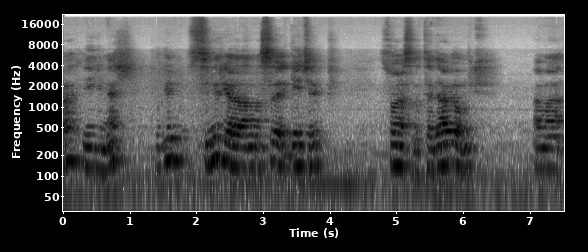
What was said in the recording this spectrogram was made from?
Merhaba, iyi günler. Bugün sinir yaralanması geçirip sonrasında tedavi olmuş ama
